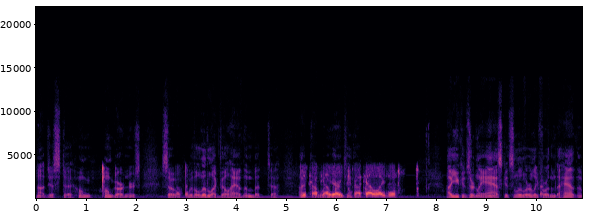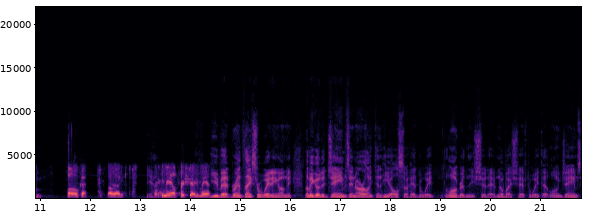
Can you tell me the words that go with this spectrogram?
not just uh, home home gardeners. So okay. with a little luck, they'll have them, but. Uh, I, try Callaway, try Callaway then. Uh, you could certainly ask. It's a little early for them to have them. Oh, okay. All righty. Yeah. Thank you, Neil. Appreciate it, man. You bet, Brent. Thanks for waiting on me. Let me go to James in Arlington. He also had to wait longer than he should have. Nobody should have to wait that long, James.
